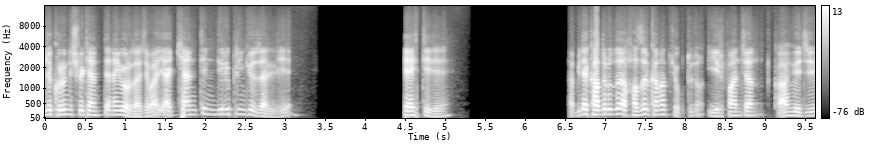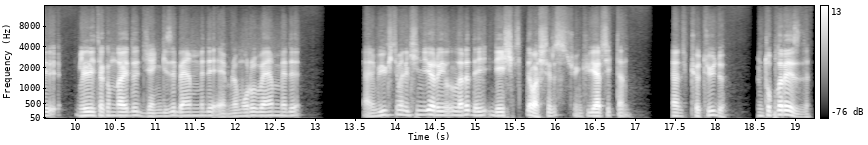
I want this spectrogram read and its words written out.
Hoca Krunic ve Kent'te ne gördü acaba? Ya Kent'in dribling özelliği, tehdidi. Ya bir de kadroda hazır kanat yoktu. İrfan Can Kahveci milli takımdaydı. Cengiz'i beğenmedi. Emre Mor'u beğenmedi. Yani büyük ihtimal ikinci yarı yıllara de- değişiklikle başlarız. Çünkü gerçekten yani kötüydü. Tüm topları ezdi.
